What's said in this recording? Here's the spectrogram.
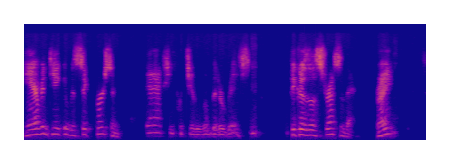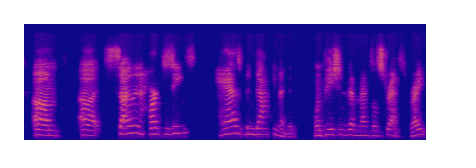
you haven't taken a sick person, that actually puts you a little bit of risk because of the stress of that, right? Um, uh, silent heart disease has been documented when patients have mental stress, right?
